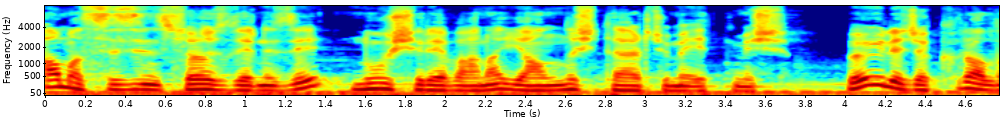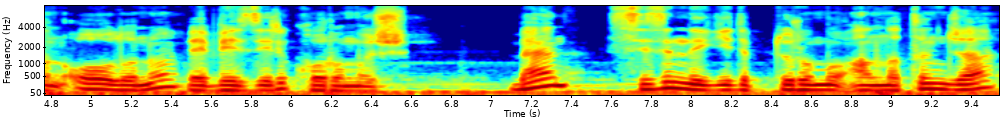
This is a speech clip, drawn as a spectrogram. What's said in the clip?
ama sizin sözlerinizi Nuşirevan'a yanlış tercüme etmiş. Böylece kralın oğlunu ve veziri korumuş. Ben sizinle gidip durumu anlatınca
